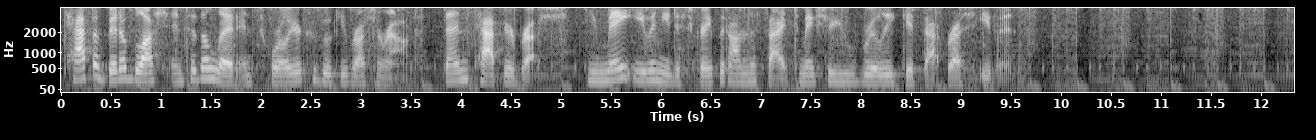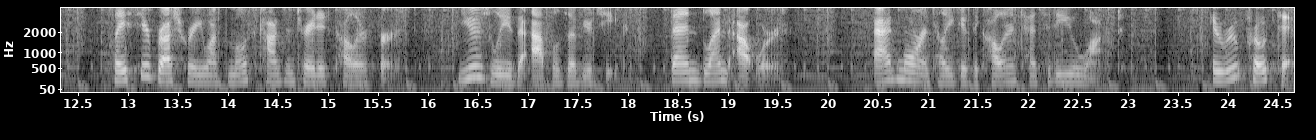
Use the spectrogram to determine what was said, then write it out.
Tap a bit of blush into the lid and swirl your kabuki brush around. Then tap your brush. You may even need to scrape it on the side to make sure you really get that brush even. Place your brush where you want the most concentrated color first, usually the apples of your cheeks. Then blend outward. Add more until you get the color intensity you want. A root pro tip,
